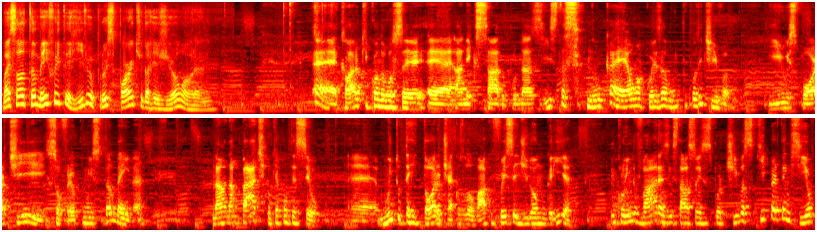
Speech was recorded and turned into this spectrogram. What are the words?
mas ela também foi terrível para o esporte da região, Aurélio. É, claro que quando você é anexado por nazistas, nunca é uma coisa muito positiva. E o esporte sofreu com isso também, né? Na, na prática, o que aconteceu? É, muito território tchecoslovaco foi cedido à Hungria, incluindo várias instalações esportivas que pertenciam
